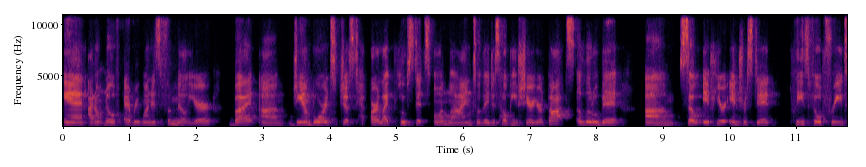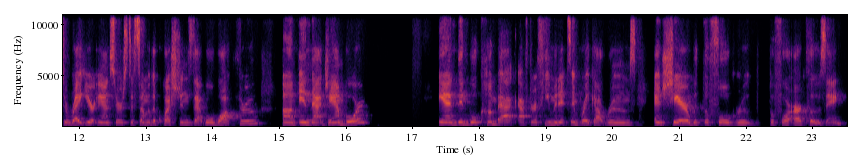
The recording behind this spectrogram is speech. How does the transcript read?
And I don't know if everyone is familiar, but um, Jamboards just are like post-its online. So they just help you share your thoughts a little bit. Um, so if you're interested, please feel free to write your answers to some of the questions that we'll walk through um, in that Jamboard. And then we'll come back after a few minutes in breakout rooms and share with the full group before our closing.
